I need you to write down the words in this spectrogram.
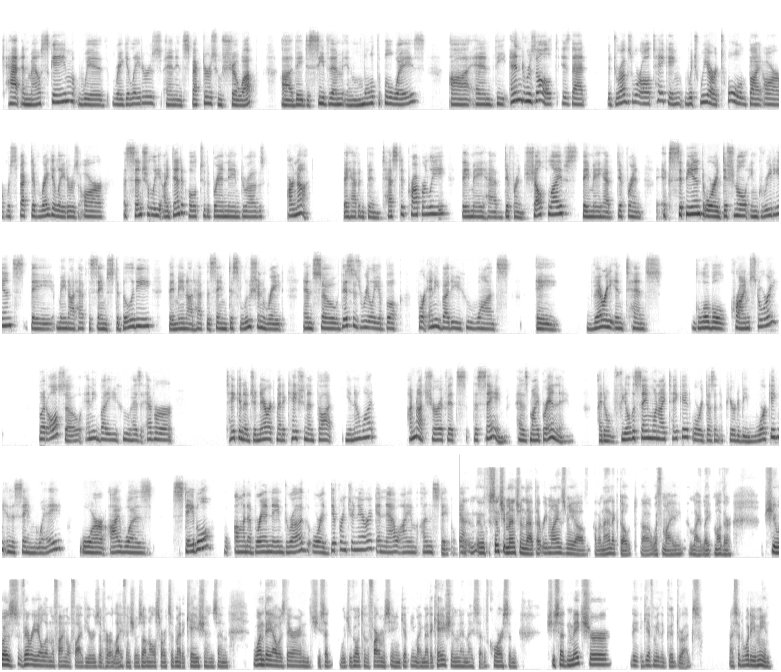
cat and mouse game with regulators and inspectors who show up. Uh, they deceive them in multiple ways. Uh, and the end result is that the drugs we're all taking, which we are told by our respective regulators are essentially identical to the brand name drugs, are not. They haven't been tested properly. They may have different shelf lives. They may have different excipient or additional ingredients. They may not have the same stability. They may not have the same dissolution rate. And so this is really a book for anybody who wants a very intense global crime story, but also anybody who has ever taken a generic medication and thought, you know what? I'm not sure if it's the same as my brand name. I don't feel the same when I take it, or it doesn't appear to be working in the same way, or I was stable on a brand name drug or a different generic and now I am unstable. Yeah. Since you mentioned that, that reminds me of, of an anecdote uh, with my my late mother. She was very ill in the final five years of her life and she was on all sorts of medications. And one day I was there and she said, Would you go to the pharmacy and get me my medication? And I said, Of course. And she said, Make sure they give me the good drugs. I said, What do you mean?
